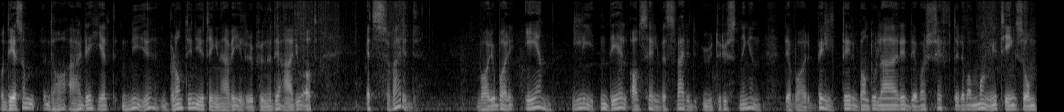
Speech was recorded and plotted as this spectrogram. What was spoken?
Og det som da er det helt nye, blant de nye tingene her ved Ildrup-funnet, det er jo at et sverd var jo bare én liten del av selve sverdutrustningen. Det var belter, bandolærer, det var skjefter, det var mange ting som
